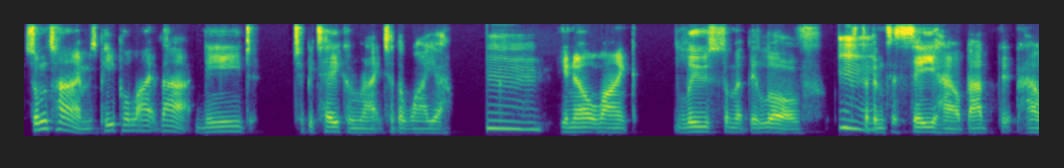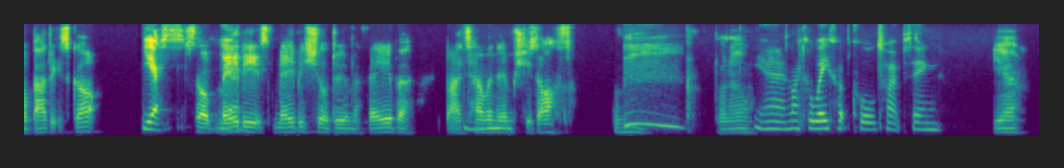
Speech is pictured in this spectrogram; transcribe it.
sometimes people like that need to be taken right to the wire. Mm, You know, like lose some something they love for mm. them to see how bad how bad it's got. Yes. So maybe it's maybe she'll do him a favor by telling Mm. him she's off. Mm, don't know. Yeah, like a wake up call type thing. Yeah. we belong together.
